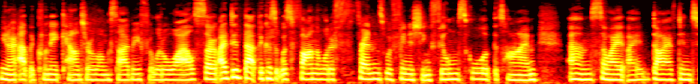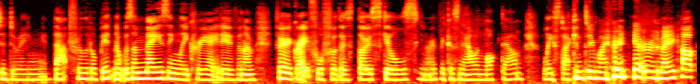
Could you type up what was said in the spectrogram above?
you know, at the Clinique counter alongside me for a little while. So I did that because it was fun. A lot of friends were finishing film school at the time, um, so I, I, dived into doing that for a little bit, and it was amazingly creative. And I'm very grateful for those, those skills, you know, because now in lockdown, at least I can do my own hair and makeup.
